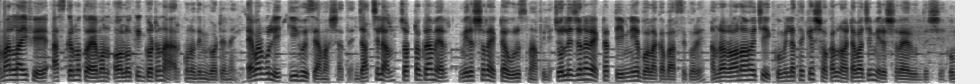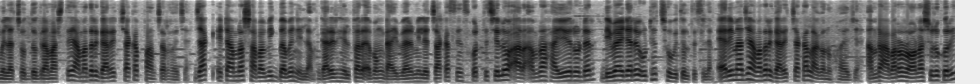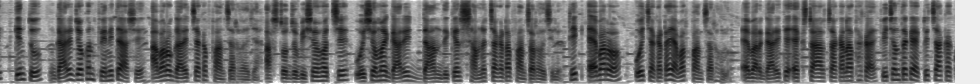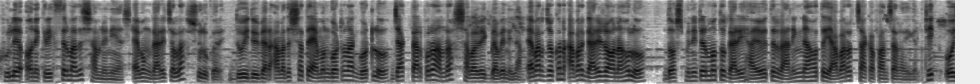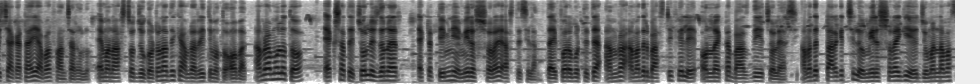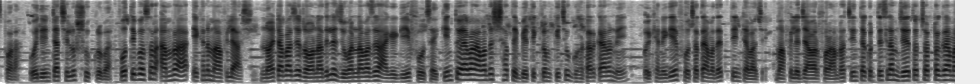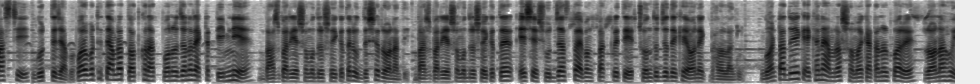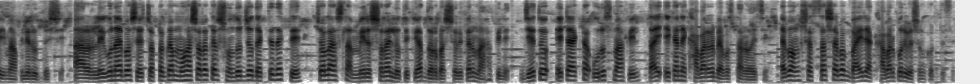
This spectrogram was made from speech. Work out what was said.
আমার লাইফে আজকের মতো এমন অলৌকিক ঘটনা আর কোনোদিন ঘটে নাই। এবার বলি, কি হয়েছে আমার সাথে? যাচ্ছিলাম চট্টগ্রামের মিরেশ্বরা একটা উরুস মাহফিলে। চল্লিশ জনের একটা টিম নিয়ে বলাকা বাসে করে আমরা রওনা হয়েছি কুমিল্লা থেকে সকাল নয়টা বাজে মিরেশ্বরায়ের উদ্দেশ্যে। কুমিল্লা চোদ্দ গ্রাম আসতে আমাদের গাড়ির চাকা পাঞ্চার হয়ে যায়। যাক, এটা আমরা স্বাভাবিকভাবে নিলাম। গাড়ির হেল্পার এবং ড্রাইভার মিলে চাকা চেঞ্জ করতেছিল আর আমরা হাইওয়ে রোডের ডিভাইডারে উঠে ছবি তুলতেছিলাম। এরই মাঝে আমাদের গাড়ির চাকা লাগানো হয়ে যায়। আমরা আবারও রওনা শুরু করি, কিন্তু গাড়ি যখন ফেনীতে আসে, আবারও গাড়ির চাকা পাঞ্চার হয়ে যায়। আশ্চর্য বিষয় হচ্ছে, ওই সময় গাড়ির ডান দিকের সামনের চাকাটা পাঞ্চার হয়েছিল। ঠিক এবারও ওই চাকাটাই আবার পাঞ্চার হলো। এবার গাড়িতে এক্সট্রা আর চাকা না থাকায় পিছন থেকে একটি চাকা খুলে অনেক রিক্সের মাঝে সামনে নিয়ে আসে এবং গাড়ি চলা শুরু করে। দুই দুইবার আমাদের সাথে এমন ঘটনা ঘটলো, যাক তারপরও আমরা স্বাভাবিকভাবে নিলাম। এবার যখন আবার গাড়ি রওনা হলো দশ মিনিটের মতো গাড়ি হাইওয়েতে রানিং না হতেই আবারও চাকা পাঞ্চার হয়ে গেল। ঠিক ওই চাকাটাই আবার পাঞ্চার হলো। এমন আশ্চর্য ঘটনা দেখে আমরা রীতিমতো অবাক। আমরা মূলত একসাথে চল্লিশ জনের একটা টিম নিয়ে মিরসরাই আসতেছিলাম। তাই পরবর্তীতে আমরা আমাদের বাসটি ফেলে অন্য একটা বাস দিয়ে চলে আসি। আমাদের টার্গেট ছিল মিরসরাই গিয়ে জুমার নামাজ পড়া। ওই দিনটা ছিল শুক্রবার। প্রতি বছর আমরা এখানে মাহফিলে আসি। নয়টা বাজে রওনা দিলে জুমার নামাজের আগে গিয়ে পৌঁছাই। কিন্তু এবার আমাদের সাথে ব্যতিক্রম কিছু ঘটার কারণে ওইখানে গিয়ে পৌঁছাতে আমাদের তিনটা বাজে। মাহফিলে যাওয়ার পর আমরা চিন্তা করতেছিলাম, যেহেতু চট্টগ্রাম আসছি, ঘুরতে যাব। পরবর্তীতে আমরা তৎক্ষণাৎ পনেরো জনের একটা টিম নিয়ে বাঁশবাড়িয়া সমুদ্র সৈকতের উদ্দেশ্যে রওনা দিই বাঁশবাড়িয়া সমুদ্র সৈকতে এসে সূর্যাস্ত এবং প্রাকৃতির সৌন্দর্য দেখে অনেক ভালো লাগল। ঘণ্টা দুয়েক এখানে আমরা সময় কাটানোর পরে রওনা হই মাহফিলের উদ্দেশ্যে। আর লেগুনায় বসে চট্টগ্রাম মহাসড়কের সৌন্দর্য দেখতে দেখতে চলে আসলাম মিরেশ্বরাই লতিফিয়া দরবার শরীফের মাহফিলে। যেহেতু এটা একটা উরুস মাহফিল, তাই এখানে খাবারের ব্যবস্থা রয়েছে এবং স্বেচ্ছাসেবক বাইরা খাবার পরিবেশন করতেছে।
